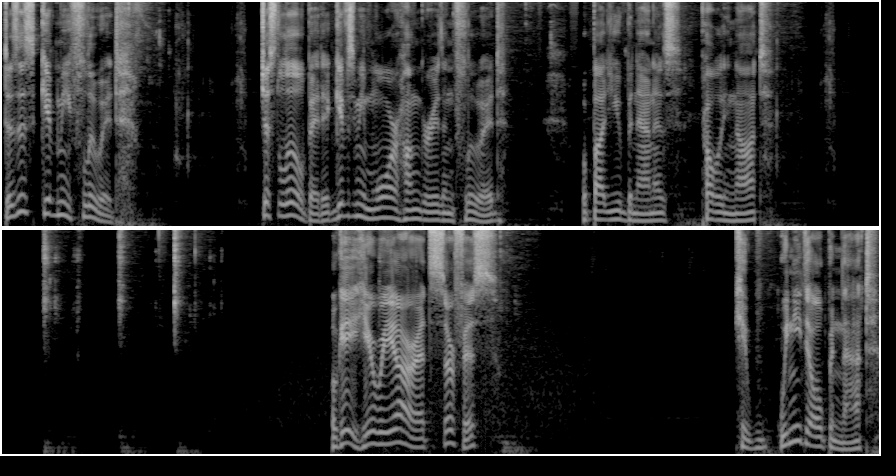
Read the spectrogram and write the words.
Does this give me fluid? Just a little bit. It gives me more hunger than fluid. What about you, bananas? Probably not. Okay, here we are at the surface. Okay, we need to open that.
